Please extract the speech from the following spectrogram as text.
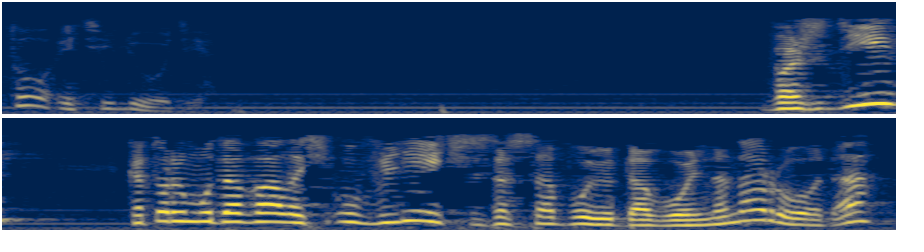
Кто эти люди? Вожди, которым удавалось увлечь за собою довольно народа,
